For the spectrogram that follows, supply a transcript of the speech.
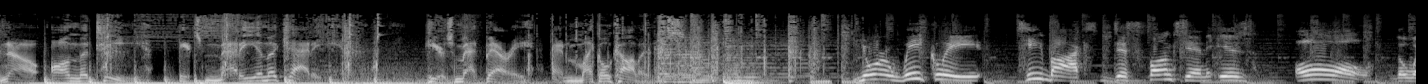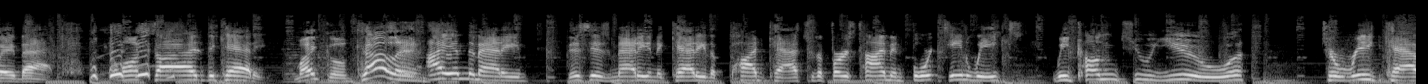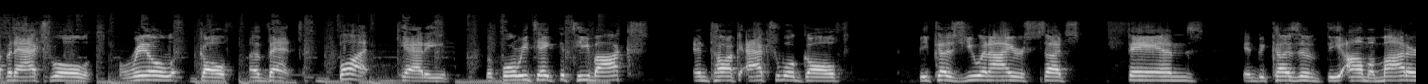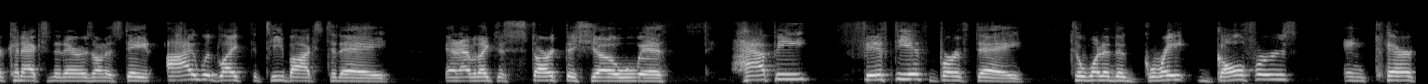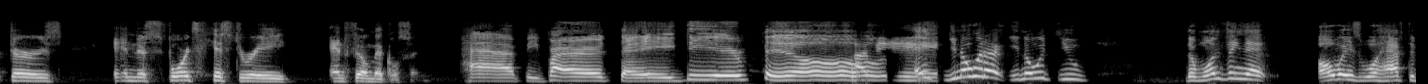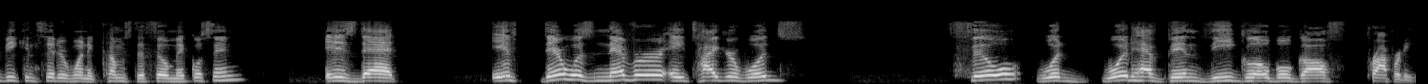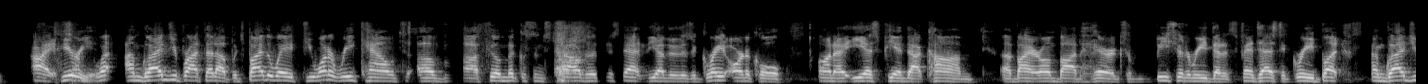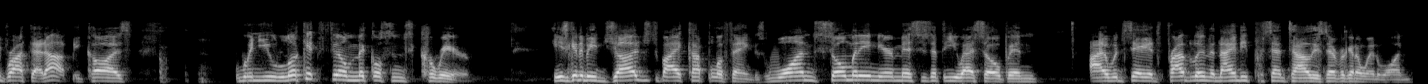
Now on the tee, it's Matty and the Caddy. Here's Matt Barrie and Michael Collins. Your weekly tee box dysfunction is all the way back alongside the caddy. Michael Collins. I am the Matty. This is Matty and the Caddy, the podcast. For the first time in 14 weeks, we come to you to recap an actual real golf event. But, Caddy, before we take the tee box and talk actual golf, because you and I are such fans and because of the alma mater connection at Arizona State, I would like the tee box today and I would like to start the show with happy 50th birthday to one of the great golfers and characters in the sports history and Phil Mickelson. Happy birthday, dear Phil. I mean- hey, you know what I, you know what you, the one thing that always will have to be considered when it comes to Phil Mickelson is that if there was never a Tiger Woods, Phil would, would have been the global golf property. All right. Period. I'm, gla- I'm glad you brought that up. Which, by the way, if you want a recount of uh, Phil Mickelson's childhood, this, that, and the other, there's a great article on uh, ESPN.com uh, by our own Bob Harig. So be sure to read that. It's a fantastic read. But I'm glad you brought that up because when you look at Phil Mickelson's career, he's going to be judged by a couple of things. One, so many near misses at the U.S. Open. I would say it's probably in the 90 percentile. He's never going to win one.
